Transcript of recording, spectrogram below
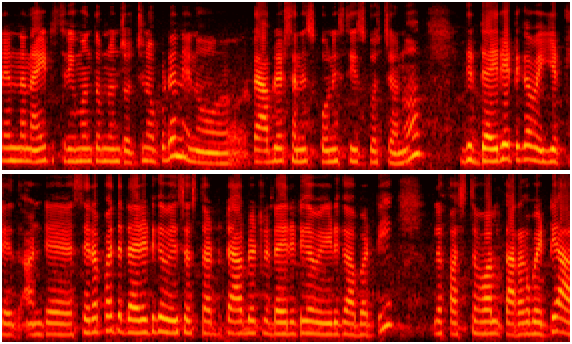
నిన్న నైట్ శ్రీమంతం నుంచి వచ్చినప్పుడే నేను ట్యాబ్లెట్స్ అనేసి కొనేసి తీసుకొచ్చాను. ఇది డైరెక్ట్గా వేయట్లేదు అంటే సిరప్ అయితే డైరెక్ట్గా వేసేస్తాడు ట్యాబ్లెట్లు డైరెక్ట్గా వేయడు కాబట్టి ఇలా ఫస్ట్ ఆఫ్ ఆల్ కరగబెట్టి ఆ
